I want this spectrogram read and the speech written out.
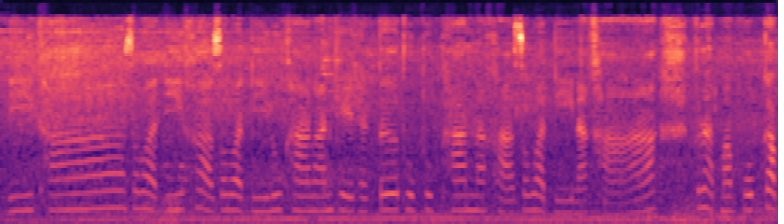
ัสดีค่ะ สวัสดีค่ะ สวัสดีลูกค้าร้านเคแท็กเตอร์ทุกทุกท่านนะคะ สวัสดีนะคะ กลับมาพบกับ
